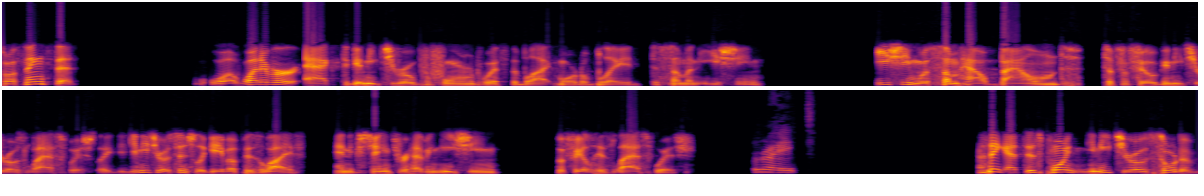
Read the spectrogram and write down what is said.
So I think that whatever act Genichiro performed with the Black Mortal Blade to summon Isshin, Isshin was somehow bound to fulfill Genichiro's last wish. Like, Genichiro essentially gave up his life in exchange for having Isshin fulfill his last wish. right. I think at this point, Genichiro sort of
